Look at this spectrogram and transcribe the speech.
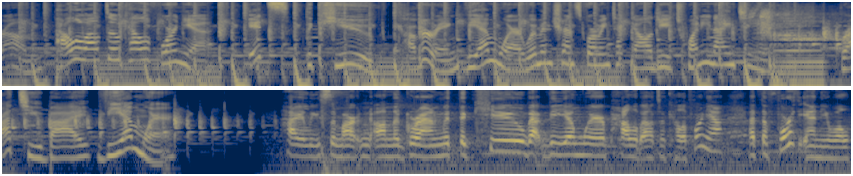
From Palo Alto, California, it's theCUBE, covering VMware Women Transforming Technology 2019. Brought to you by VMware. Hi, Lisa Martin on the ground with theCUBE at VMware Palo Alto, California at the fourth annual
